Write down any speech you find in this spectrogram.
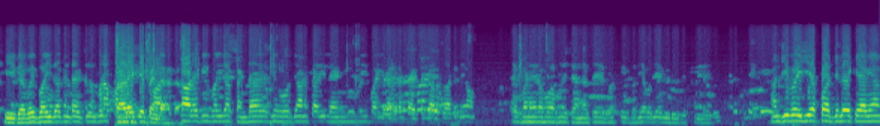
ਠੀਕ ਹੈ ਬਾਈ ਬਾਈ ਦਾ ਕੰਟੈਕਟ ਨੰਬਰ ਆ ਕਾਲੇ ਕੇ ਪਿੰਡ ਹੈ ਸਾਡਾ। ਕਾਲੇ ਕੇ ਬਾਈ ਦਾ ਪਿੰਡ ਹੈ ਜੇ ਹੋਰ ਜਾਣਕਾਰੀ ਲੈਣੀ ਹੋਵੇ ਬਾਈ ਬਾਈ ਨਾਲ ਕੰਟੈਕਟ ਕਰ ਸਕਦੇ ਹੋ ਤੇ ਬਣੇ ਰਹੋ ਆਪਣੇ ਚੈਨਲ ਤੇ ਬਾਕੀ ਵਧੀਆ ਵਧੀਆ ਵੀਡੀਓ ਦੇਖਣ ਲਈ। ਹਾਂਜੀ ਬਾਈ ਜੀ ਆਪਾਂ ਅੱਜ ਲੈ ਕੇ ਆ ਗਏ ਹਾਂ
